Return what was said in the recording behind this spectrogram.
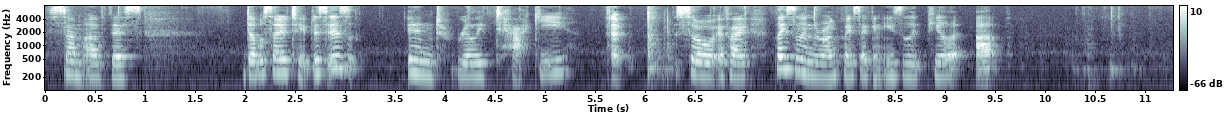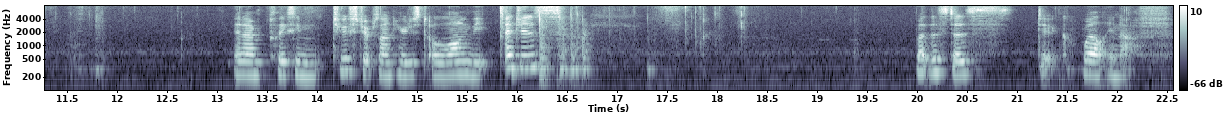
some of this double-sided tape. This is in really tacky, uh, so if I place it in the wrong place I can easily peel it up. And I'm placing two strips on here just along the edges. But this does stick well enough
